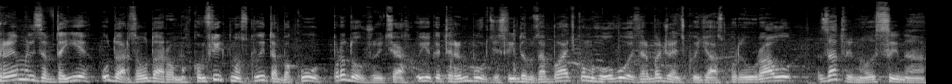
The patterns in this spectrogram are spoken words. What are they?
Кремль завдає удар за ударом. Конфлікт Москви та Баку продовжується. У Єкатеринбурзі слідом за батьком головою азербайджанської діаспори Уралу затримали сина.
